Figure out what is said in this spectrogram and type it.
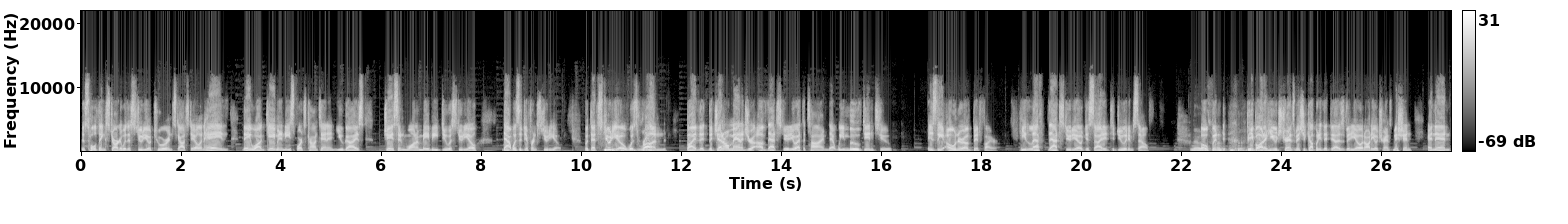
this whole thing started with a studio tour in Scottsdale, and hey, they want gaming and esports content, and you guys, Jason, want to maybe do a studio. That was a different studio, but that studio was run by the, the general manager of that studio at the time that we moved into is the owner of Bitfire. He left that studio, decided to do it himself. No, opened he bought a huge transmission company that does video and audio transmission and then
